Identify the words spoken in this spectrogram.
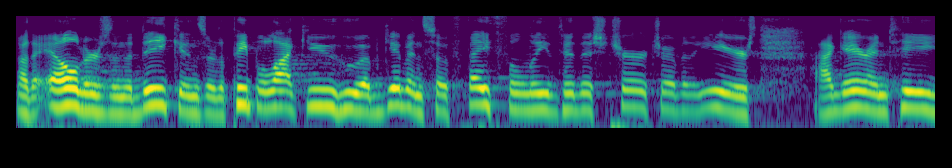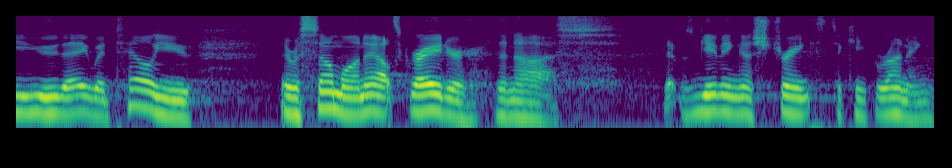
or the elders and the deacons or the people like you who have given so faithfully to this church over the years, I guarantee you they would tell you there was someone else greater than us that was giving us strength to keep running.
